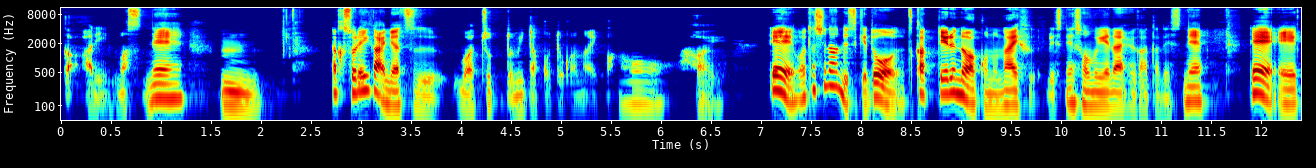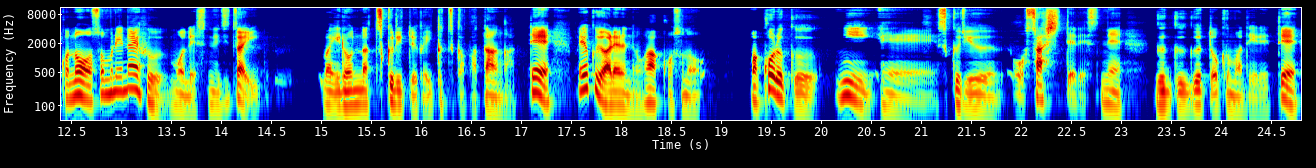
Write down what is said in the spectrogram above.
がありますね。うん。なんかそれ以外のやつはちょっと見たことがないかな。はい。で、私なんですけど、使っているのはこのナイフですね。ソムリエナイフ型ですね。で、えー、このソムリエナイフもですね、実は、まあ、いろんな作りというか、いくつかパターンがあって、まあ、よく言われるのが、こうその、まあ、コルクに、えー、スクリューを刺してですね、グッグッグッと奥まで入れて、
